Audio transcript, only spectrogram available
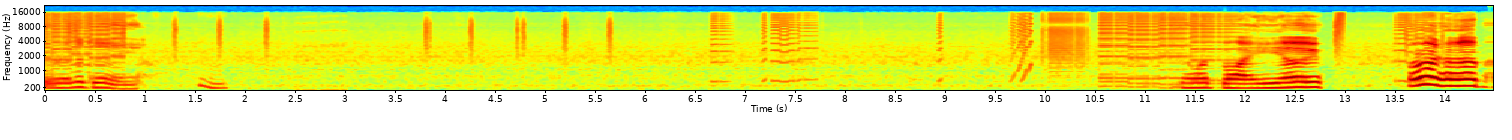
is a day. Hmm. Goodbye, yo. Alright, Herb.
